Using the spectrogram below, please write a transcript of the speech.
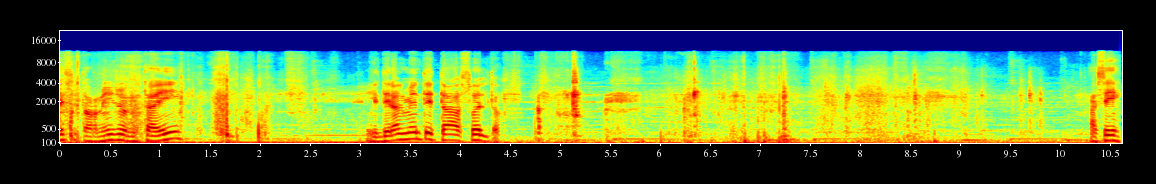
ese tornillo que está ahí Literalmente estaba suelto. Así.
